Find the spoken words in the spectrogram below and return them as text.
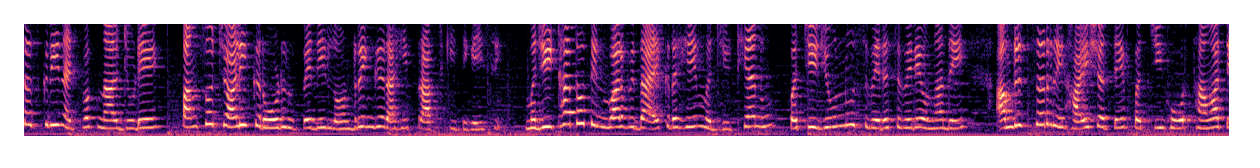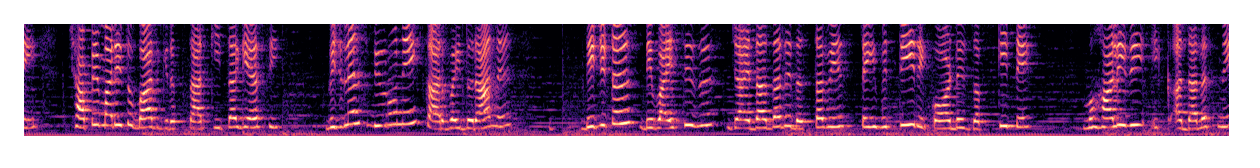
ਤਸਕਰੀ ਨੈਟਵਰਕ ਨਾਲ ਜੁੜੇ 540 ਕਰੋੜ ਰੁਪਏ ਦੀ ਲਾਂਡਰਿੰਗ ਰਾਹੀਂ ਪ੍ਰਾਪਤ ਕੀਤੀ ਗਈ ਸੀ। ਮਜੀਠਾ ਤੋਂ ਤਿੰਨ ਵਾਰ ਵਿਧਾਇਕ ਰਹੇ ਮਜੀਠੀਆ ਨੂੰ 25 ਜੂਨ ਨੂੰ ਸਵੇਰੇ-ਸਵੇਰੇ ਉਹਨਾਂ ਦੇ ਅੰਮ੍ਰਿਤਸਰ ਰਿਹਾਇਸ਼ ਅਤੇ 25 ਹੋਰ ਥਾਵਾਂ ਤੇ ਛਾਪੇਮਾਰੀ ਤੋਂ ਬਾਅਦ ਗ੍ਰਿਫਤਾਰ ਕੀਤਾ ਗਿਆ ਸੀ। ਵਿਜੀਲੈਂਸ ਬਿਊਰੋ ਨੇ ਕਾਰਵਾਈ ਦੌਰਾਨ ਡਿਜੀਟਲ ਡਿਵਾਈਸਿਸ ਜਾਇਦਾਦਾਂ ਦੇ ਦਸਤਾਵੇਜ਼ ਤੇ ਵਿੱਤੀ ਰਿਕਾਰਡ ਜ਼ਬਤ ਕੀਤੇ ਮੋਹਾਲੀ ਦੀ ਇੱਕ ਅਦਾਲਤ ਨੇ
